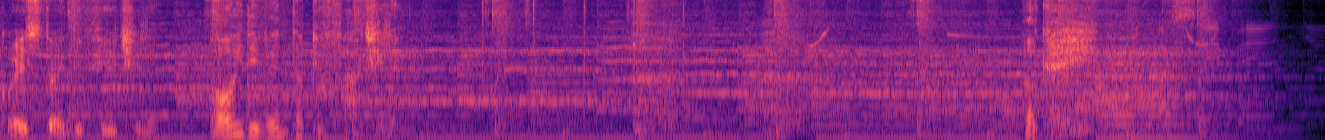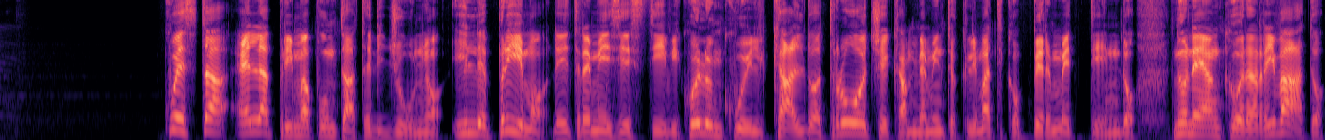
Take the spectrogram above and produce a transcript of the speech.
Questo è difficile. Poi diventa più facile. Ok. Questa è la prima puntata di giugno, il primo dei tre mesi estivi, quello in cui il caldo atroce, cambiamento climatico permettendo, non è ancora arrivato,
